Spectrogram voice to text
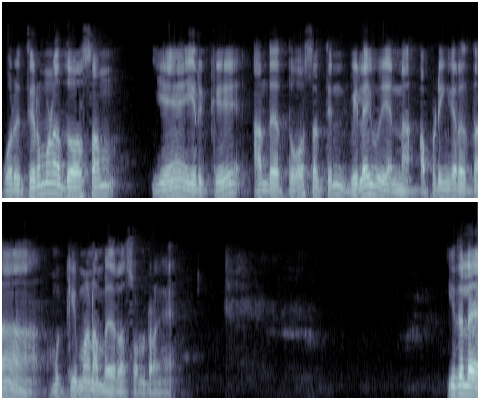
ஒரு திருமண தோஷம் ஏன் இருக்குது அந்த தோஷத்தின் விளைவு என்ன அப்படிங்கிறது தான் முக்கியமாக நம்ம இதில் சொல்கிறோங்க இதில்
